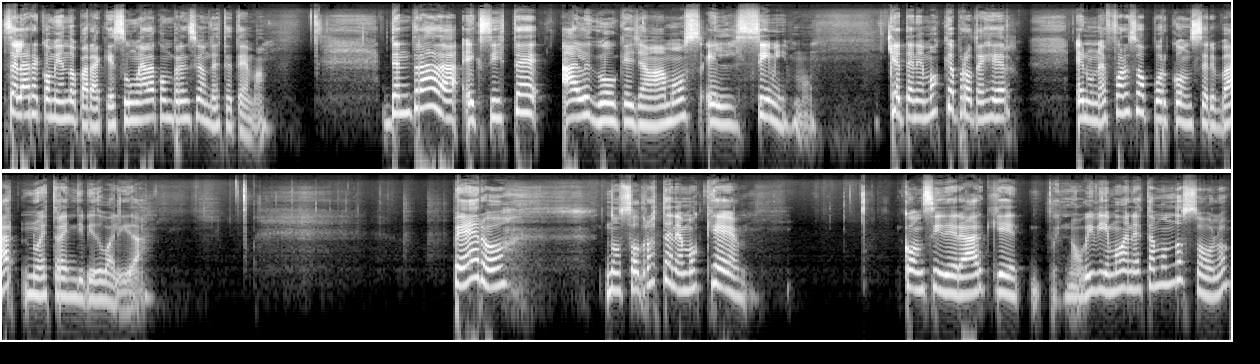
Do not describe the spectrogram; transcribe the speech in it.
Se la recomiendo para que sume a la comprensión de este tema. De entrada, existe algo que llamamos el sí mismo, que tenemos que proteger en un esfuerzo por conservar nuestra individualidad. Pero nosotros tenemos que considerar que pues, no vivimos en este mundo solo.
